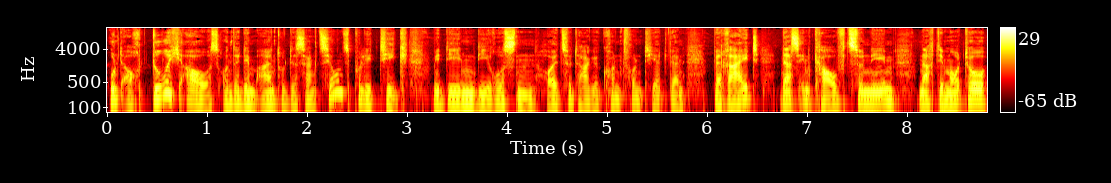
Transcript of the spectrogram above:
und auch durchaus unter dem Eindruck der Sanktionspolitik, mit denen die Russen heutzutage konfrontiert werden, bereit, das in Kauf zu nehmen, nach dem Motto,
